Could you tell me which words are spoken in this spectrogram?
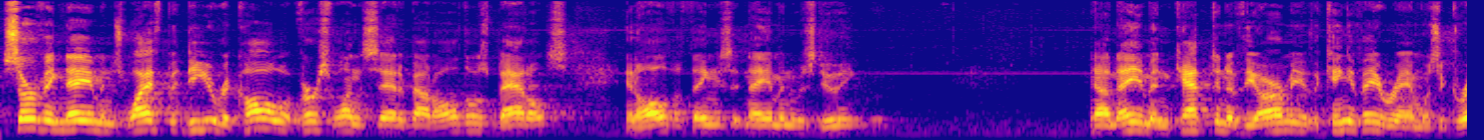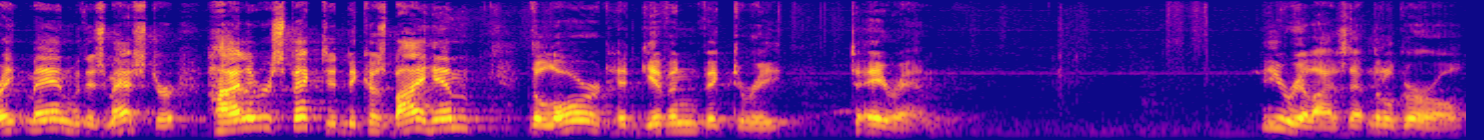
serving Naaman's wife, but do you recall what verse 1 said about all those battles and all the things that Naaman was doing? Now, Naaman, captain of the army of the king of Aram, was a great man with his master, highly respected because by him the Lord had given victory to Aram. Do you realize that little girl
